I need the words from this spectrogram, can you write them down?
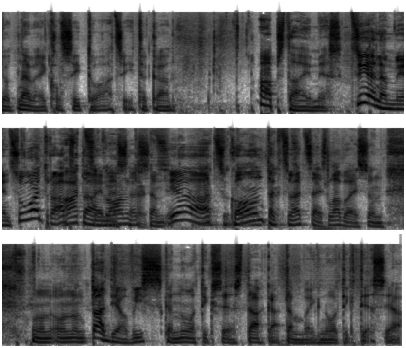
ļoti neveikla situācija apstājamies. Cienam viens otru, apstājamies. Esam, jā, acu kontakts, vecais, labais. Un, un, un, un tad jau viss notiksies tā, kā tam vajag notikties. Jā.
